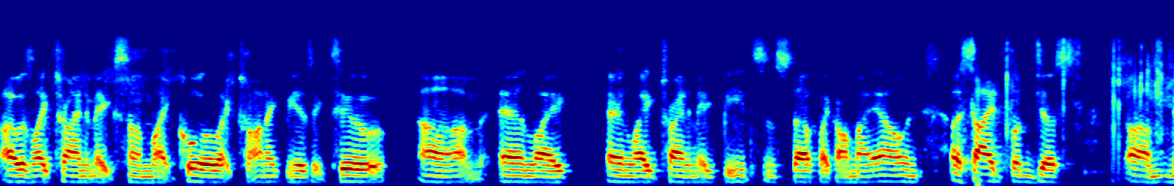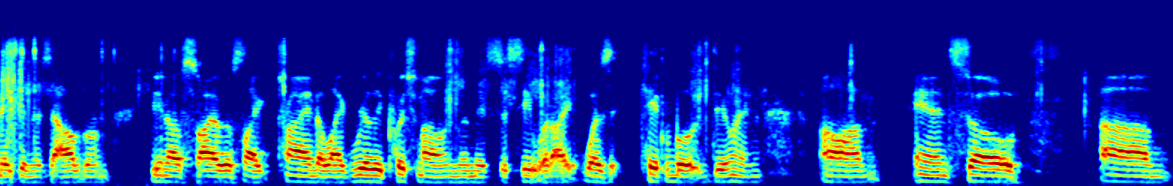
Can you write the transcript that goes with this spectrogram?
I was like trying to make some like cool electronic music too, um, and like, and like trying to make beats and stuff like on my own, aside from just um, making this album. You know, so I was like trying to like really push my own limits to see what I was capable of doing. Um, and so, um,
